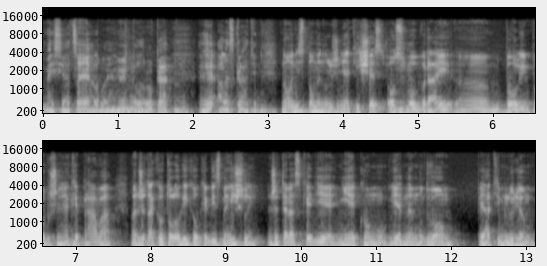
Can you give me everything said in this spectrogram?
mesiace, alebo ja neviem, pol roka, e, ale skrátený. No oni spomenuli, že nejakých 6 osôb mm-hmm. vraj e, boli im porušené nejaké mm-hmm. práva, lenže takouto logikou, keby sme išli, že teraz keď je niekomu, jednému, dvom, piatim ľuďom e,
